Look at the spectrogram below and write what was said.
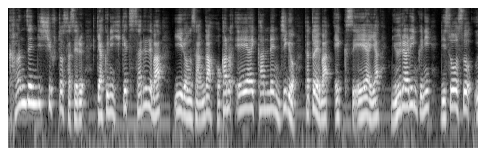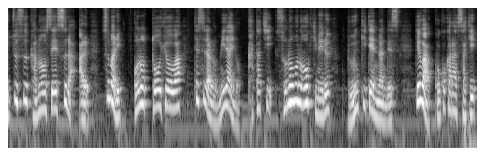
完全にシフトさせる。逆に否決されれば、イーロンさんが他の AI 関連事業、例えば XAI やニューラリンクにリソースを移す可能性すらある。つまり、この投票はテスラの未来の形そのものを決める分岐点なんです。では、ここから先、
